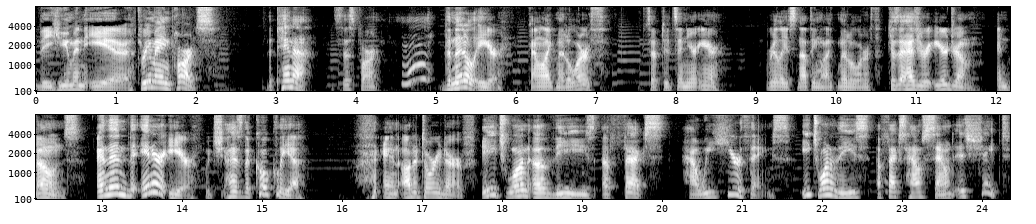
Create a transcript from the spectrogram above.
The human ear. Three main parts. The pinna, it's this part. The middle ear, kind of like Middle Earth, except it's in your ear. Really, it's nothing like Middle Earth, because it has your eardrum and bones. And then the inner ear, which has the cochlea, and auditory nerve. Each one of these affects how we hear things. Each one of these affects how sound is shaped,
